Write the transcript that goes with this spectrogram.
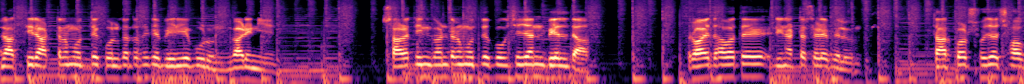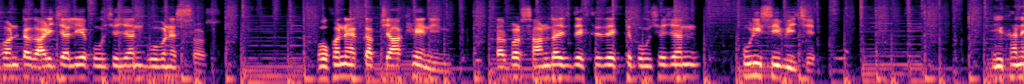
রাত্রির আটটার মধ্যে কলকাতা থেকে বেরিয়ে পড়ুন গাড়ি নিয়ে। সাড়ে তিন ঘণ্টার মধ্যে পৌঁছে যান বেলদা। রয় ধাবাতে ডিনারটা সেরে ফেলুন। তারপর সোজা ছ ঘণ্টা গাড়ি চালিয়ে পৌঁছে যান ভুবনেশ্বর। ওখানে এক কাপ চা খেয়ে নিন। তারপর সানরাইজ দেখতে দেখতে পৌঁছে যান পুরী সি বিচে এখানে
